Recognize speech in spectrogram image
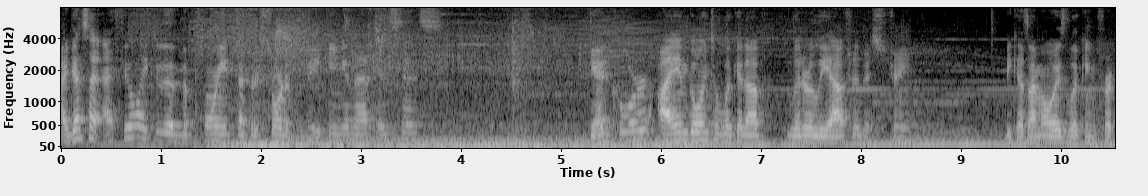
I guess I, I feel like the, the point that they're sort of making in that instance, Dead Core, I am going to look it up literally after this stream because I'm always looking for.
